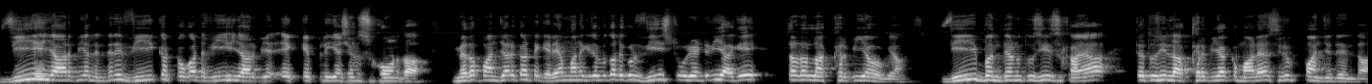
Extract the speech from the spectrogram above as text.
20000 ਰੁਪਏ ਲੈਂਦੇ ਨੇ 20 ਘੱਟੋ ਘੱਟ 20000 ਰੁਪਏ ਇੱਕ ਐਪਲੀਕੇਸ਼ਨ ਸਿਖਾਉਣ ਦਾ। ਮੈਂ ਤਾਂ 5000 ਘੱਟ ਕਹਿ ਰਿਹਾ, ਮੰਨ ਕੇ ਚਲੋ ਤੁਹਾਡੇ ਕੋਲ 20 ਸਟੂਡੈਂਟ ਵੀ ਆ ਗਏ, ਤੁਹਾਡਾ ਲੱਖ ਰੁਪਿਆ ਹੋ ਗਿਆ। 20 ਬੰਦਿਆਂ ਨੂੰ ਤੁਸੀਂ ਸਿਖਾਇਆ ਤੇ ਤੁਸੀਂ ਲੱਖ ਰੁਪਿਆ ਕਮਾ ਲਿਆ ਸਿਰਫ 5 ਦਿਨ ਦਾ।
